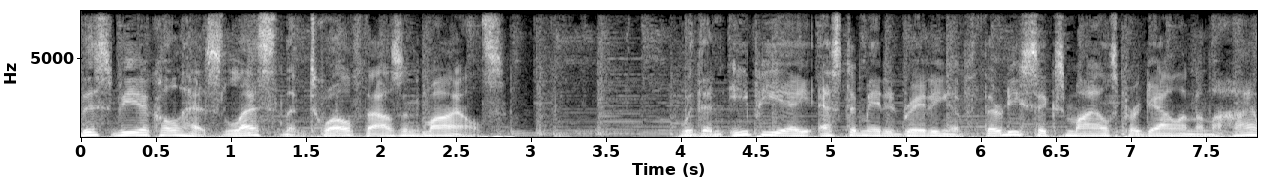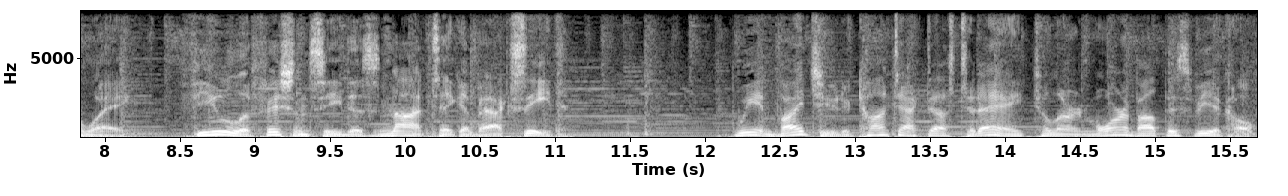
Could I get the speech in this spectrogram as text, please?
this vehicle has less than 12,000 miles. With an EPA estimated rating of 36 miles per gallon on the highway, fuel efficiency does not take a back seat. We invite you to contact us today to learn more about this vehicle.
